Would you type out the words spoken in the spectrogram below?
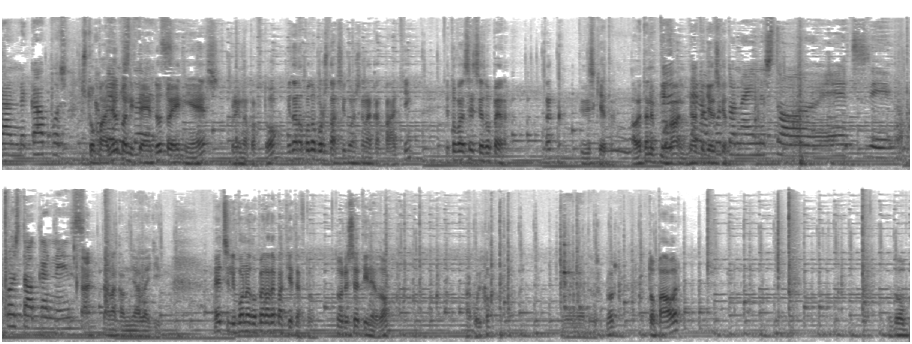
κάνουν κάπως. στο παλιό το Nintendo, το NES, πριν από αυτό, ήταν από εδώ μπροστά. Σήκωνες ένα καπάκι και το βάζεις έτσι εδώ πέρα. Τάκ, τη δισκέτα. Αλλά ήταν μεγάλη, μια τέτοια από το δισκέτα. να είναι στο έτσι. Πώς το έκανες. Α, θα να κάνω μια αλλαγή. Έτσι λοιπόν εδώ πέρα δεν πατιέται αυτό. Το reset είναι εδώ. Ακούικο. Δεν είναι εντελώς απλός. Το power. Εδώ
